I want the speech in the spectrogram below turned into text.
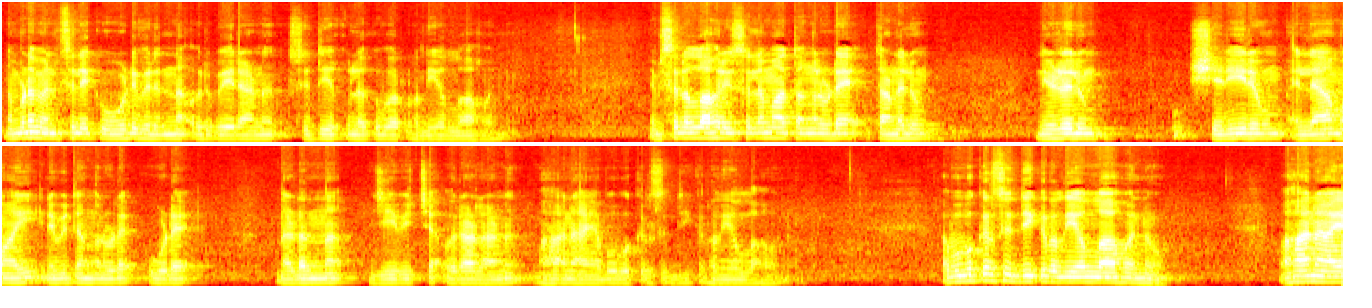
നമ്മുടെ മനസ്സിലേക്ക് ഓടി വരുന്ന ഒരു പേരാണ് സിദ്ദീഖുൽ അക്ബർ റതി അൻഹു. നബി സല്ലാഹു അലൈഹി വസല്ലമ തങ്ങളുടെ തണലും നിഴലും ശരീരവും എല്ലാമായി നബി തങ്ങളുടെ കൂടെ നടന്ന ജീവിച്ച ഒരാളാണ് മഹാനായ അബൂബക്കർ സിദ്ദീഖ് റതി അൻഹു. അബൂബക്കർ സിദ്ദീഖ് റതി അള്ളാഹുനു മഹാനായ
